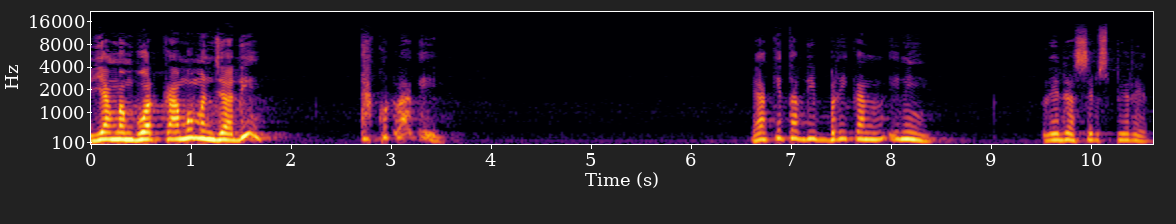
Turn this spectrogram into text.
Yang membuat kamu menjadi takut lagi. Ya, kita diberikan ini leadership spirit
